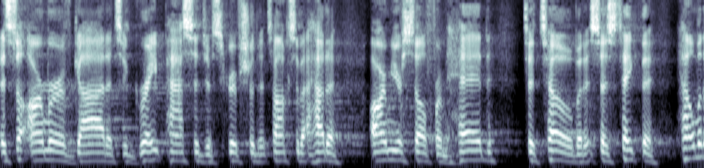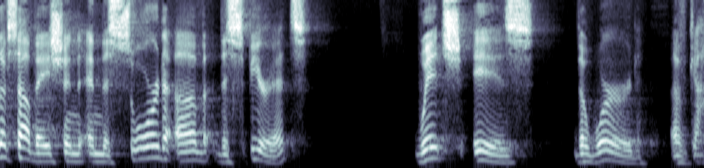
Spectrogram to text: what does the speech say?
it's the armor of God. It's a great passage of scripture that talks about how to arm yourself from head to toe. But it says, take the helmet of salvation and the sword of the Spirit, which is the word of God.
